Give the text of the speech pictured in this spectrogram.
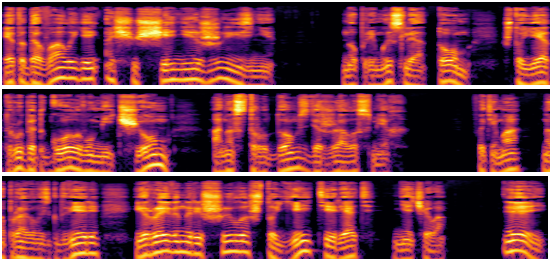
это давало ей ощущение жизни. Но при мысли о том, что ей отрубят голову мечом, она с трудом сдержала смех. Фатима направилась к двери, и Ревен решила, что ей терять нечего. «Эй!»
